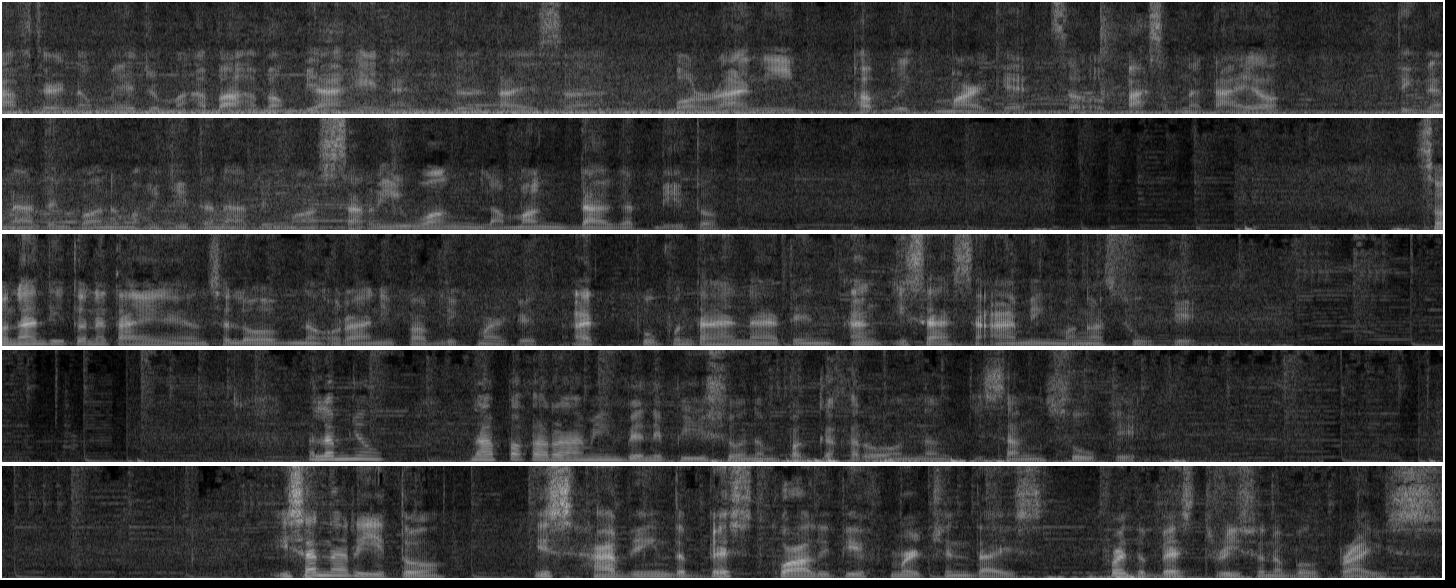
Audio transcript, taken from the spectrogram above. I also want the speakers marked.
Speaker 1: after ng medyo mahaba-habang biyahe, nandito na tayo sa Orani Public Market. So, pasok na tayo. Tignan natin kung ano makikita natin mga sariwang lamang dagat dito. So, nandito na tayo ngayon sa loob ng Orani Public Market at pupuntahan natin ang isa sa aming mga suki. Alam nyo, napakaraming benepisyo ng pagkakaroon ng isang suki. Isa na rito is having the best quality of merchandise for the best reasonable price.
